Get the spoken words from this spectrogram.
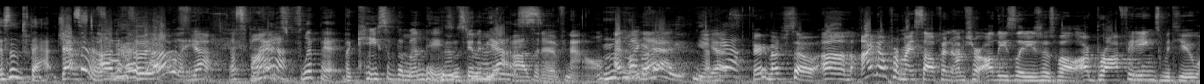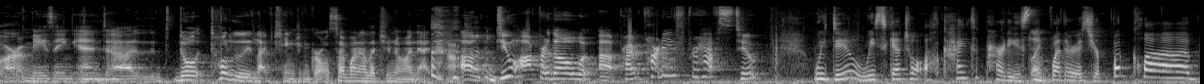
isn't that That's just a unheard of Yeah, that's fine. Let's flip it. The case of the Mondays is That's going to be right. a positive now. I like that. Right. Yeah. Yes, Yeah. very much so. Um, I know for myself, and I'm sure all these ladies as well, our bra fittings with you are amazing and uh, totally life changing, girls. So I want to let you know on that. um, do you offer though uh, private parties, perhaps too? We do. We schedule all kinds of parties, like whether it's your book club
